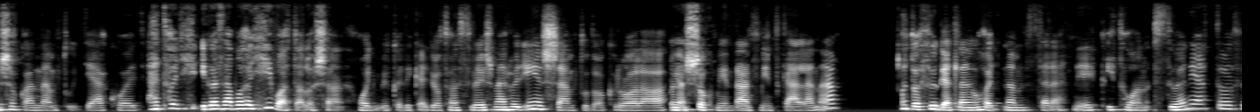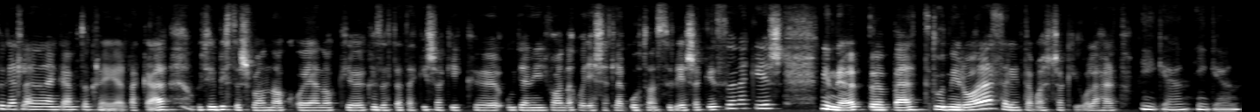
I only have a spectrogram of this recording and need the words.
sokan nem tudják, hogy hát, hogy igazából, hogy hivatalosan hogy működik egy otthonszülés, mert hogy én sem tudok róla olyan sok mindent, mint kellene, attól függetlenül, hogy nem szeretnék itthon szülni, ettől függetlenül engem tökre érdekel, úgyhogy biztos vannak olyanok közöttetek is, akik ugyanígy vannak, vagy esetleg otthon szülések készülnek, és minél többet tudni róla, szerintem az csak jó lehet. Igen, igen.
